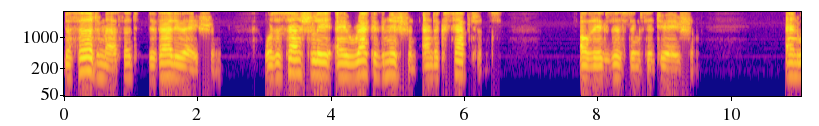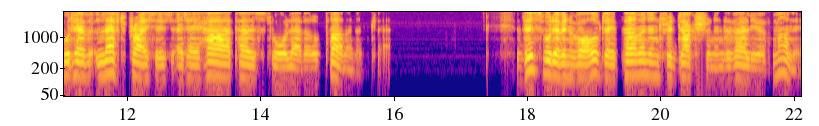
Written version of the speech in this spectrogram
The third method, devaluation, was essentially a recognition and acceptance of the existing situation and would have left prices at a higher post-war level permanently. This would have involved a permanent reduction in the value of money,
